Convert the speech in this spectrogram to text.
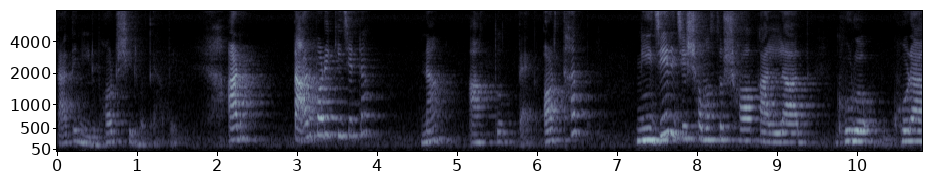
তাতে নির্ভরশীল হতে হবে। আর তারপরে কি যেটা? না আত্মত্যাগ। অর্থাৎ নিজের যে সমস্ত শখ, আহ্লাদ, ঘুরো, ঘোরা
